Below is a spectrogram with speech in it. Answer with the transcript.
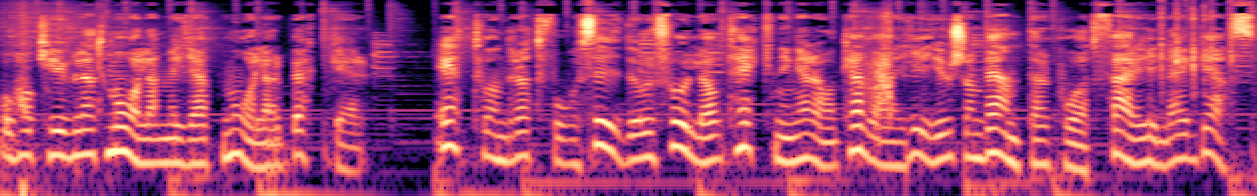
Och ha kul att måla med Japp målarböcker. 102 sidor fulla av teckningar av kavajdjur som väntar på att färgläggas.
